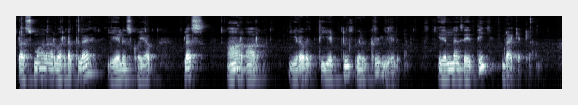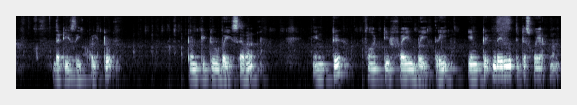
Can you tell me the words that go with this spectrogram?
ப்ளஸ் ஸ்மால் ஆர் வர இடத்துல ஏழு ஸ்கொயர் ப்ளஸ் ஆர்ஆர் இருபத்தி எட்டு பெருக்கள் ஏழு. இதெல்லாம் சேர்த்து ப்ராக்கெட்டில் that is equal to twenty two by seven into forty five by three into இந்த இருபத்தெட்டு ஸ்கொயர் பண்ணணும்.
